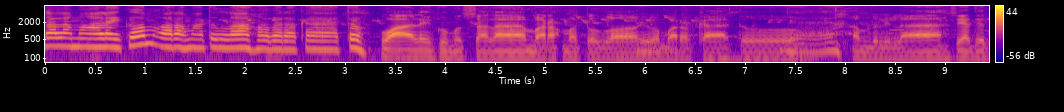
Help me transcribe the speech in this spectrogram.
Assalamualaikum warahmatullahi wabarakatuh. Waalaikumsalam warahmatullahi wabarakatuh. Ya. Alhamdulillah sehat ya?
